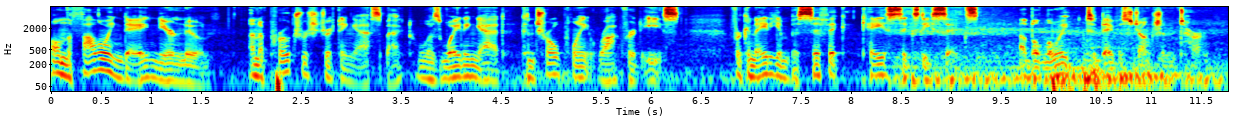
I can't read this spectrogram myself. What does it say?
On the following day, near noon, an approach restricting aspect was waiting at Control Point Rockford East for Canadian Pacific K66, a Beloit to Davis Junction turn.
